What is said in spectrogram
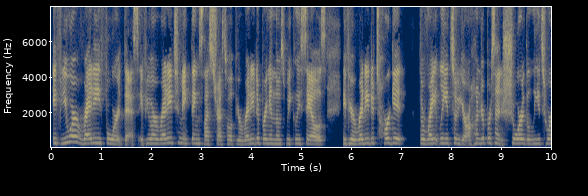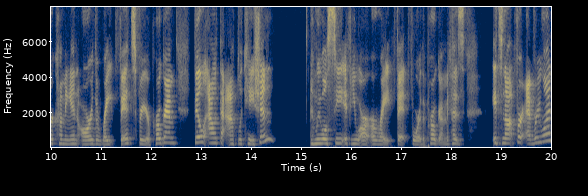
if you are ready for this, if you are ready to make things less stressful, if you're ready to bring in those weekly sales, if you're ready to target the right leads so you're 100% sure the leads who are coming in are the right fits for your program, fill out the application and we will see if you are a right fit for the program because it's not for everyone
